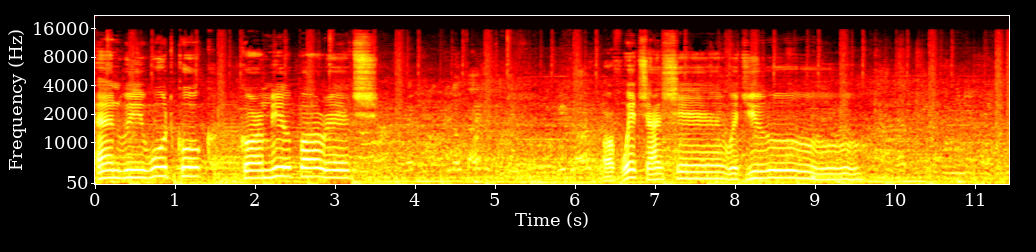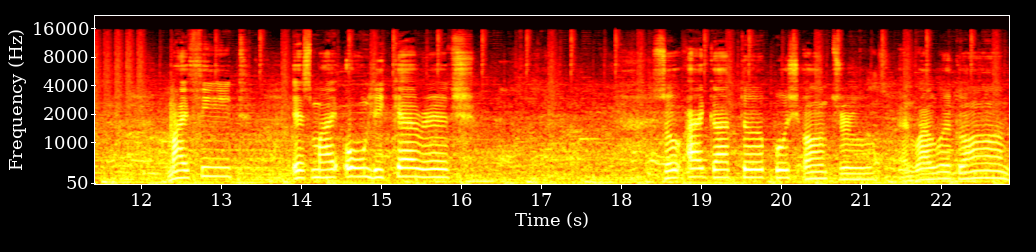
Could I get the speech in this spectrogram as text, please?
and we would cook cornmeal porridge of which I share with you. My feet is my only carriage. So I got to push on through and while we're gone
